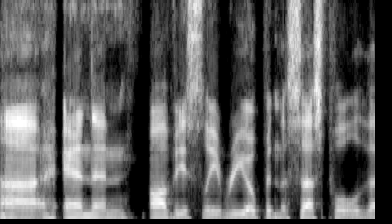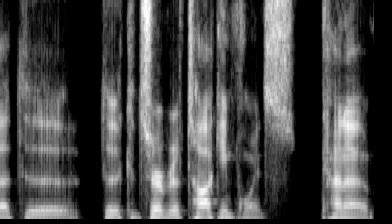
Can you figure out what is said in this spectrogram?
Uh, and then obviously reopened the cesspool that the the conservative talking points kind of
